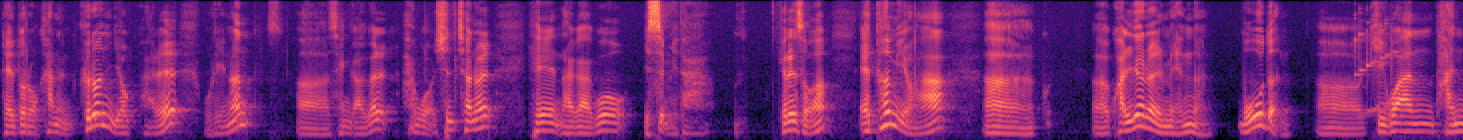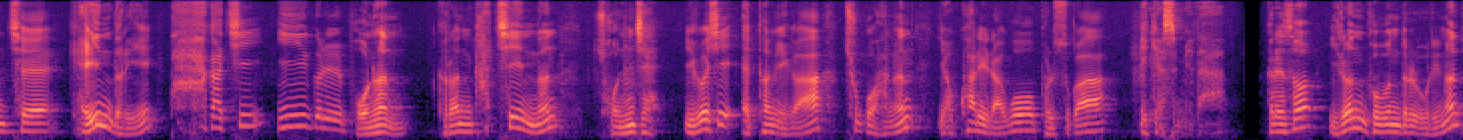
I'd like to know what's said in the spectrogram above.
되도록 하는 그런 역할을 우리는 어, 생각을 하고 실천을 해 나가고 있습니다. 그래서 애터미와 어, 어, 관련을 맺는 모든 어, 기관, 단체, 개인들이 다 같이 이익을 보는 그런 가치 있는 존재 이것이 애터미가 추구하는 역할이라고 볼 수가 있겠습니다. 그래서 이런 부분들을 우리는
